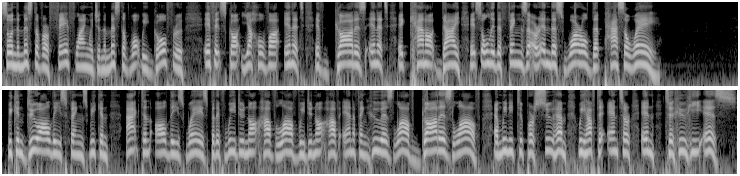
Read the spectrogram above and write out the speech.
So, in the midst of our faith language, in the midst of what we go through, if it's got Yahovah in it, if God is in it, it cannot die. It's only the things that are in this world that pass away. We can do all these things, we can act in all these ways, but if we do not have love, we do not have anything. Who is love? God is love, and we need to pursue Him. We have to enter into who He is.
